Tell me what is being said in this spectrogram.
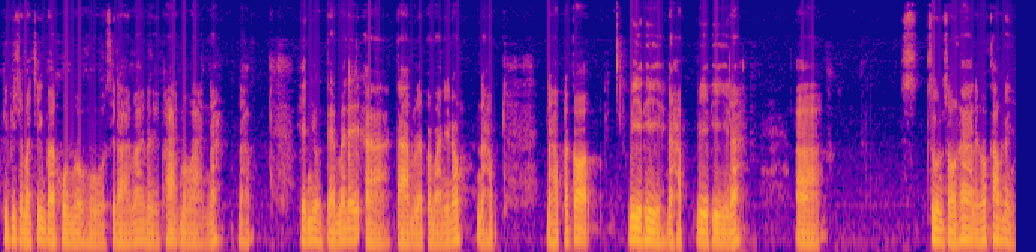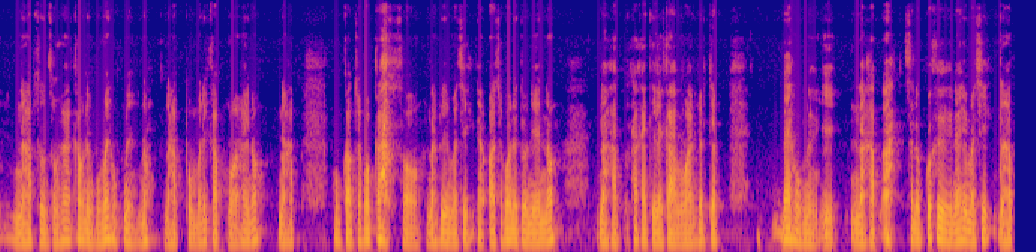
พี่พี่สมาชิกบางคนบอกโอ้โหเสียดายมากเลยพลาดเมื่อวานนะนะครับ เห็นอยู่แต่ไม่ได้อ่าตามอะไรประมาณนี้เนาะนะครับนะครับ แล้วก็ VP นะครับ VP นะอ่า025แล้วก็91นะครับ025 91ผมไม่61เนาะนะครับ ผมไม่ได้กลับหัวให้เนาะนะครับ ผมกลับเฉพาะ92นะพี่มาชิกนะเอาเฉพาะในตัวเน้นเนาะนะครับ ถ้าใครตีลังกาเมื่อวานก็จะได้61อีก นะครับอะสรุปก็คือนะพี่มาชิกนะครับ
